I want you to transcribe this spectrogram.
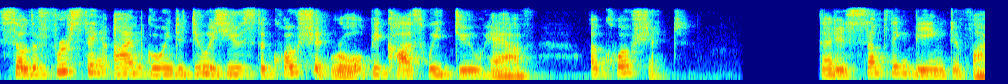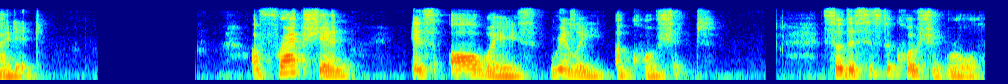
So the first thing I'm going to do is use the quotient rule because we do have a quotient. That is something being divided. A fraction is always really a quotient. So this is the quotient rule.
